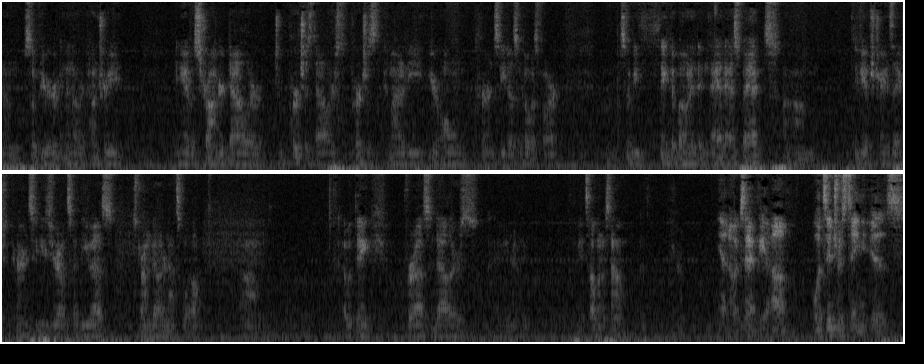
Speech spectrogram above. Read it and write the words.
Um, so if you're in another country and you have a stronger dollar to purchase dollars to purchase the commodity, your own currency doesn't go as far. Um, so if you think about it in that aspect, um, if you have transaction currencies, you're outside the U.S., strong dollar not so well. Um, I would think for us in dollars, I mean, really, I mean, it's helping us now. Sure. Yeah, no, exactly. Um, what's interesting is,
